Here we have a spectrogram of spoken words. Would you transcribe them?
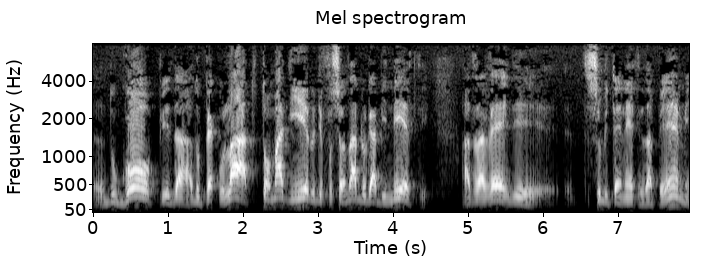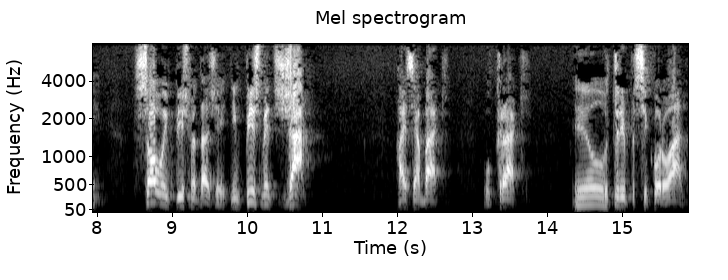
do golpe, da, do peculato, tomar dinheiro de funcionário do gabinete através de subtenente da PM, só o impeachment dá jeito. Impeachment já! Heisenbach, o craque, eu... o tríplice coroado.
